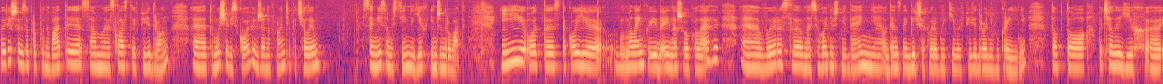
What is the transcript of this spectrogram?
вирішив запропонувати саме скласти FPV-дрон, е, тому що військові вже на фронті почали самі самостійно їх інженерувати. І от е, з такої маленької ідеї нашого колеги е, вирос на сьогоднішній день один з найбільших виробників FPV-дронів в Україні. Тобто почали їх е,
